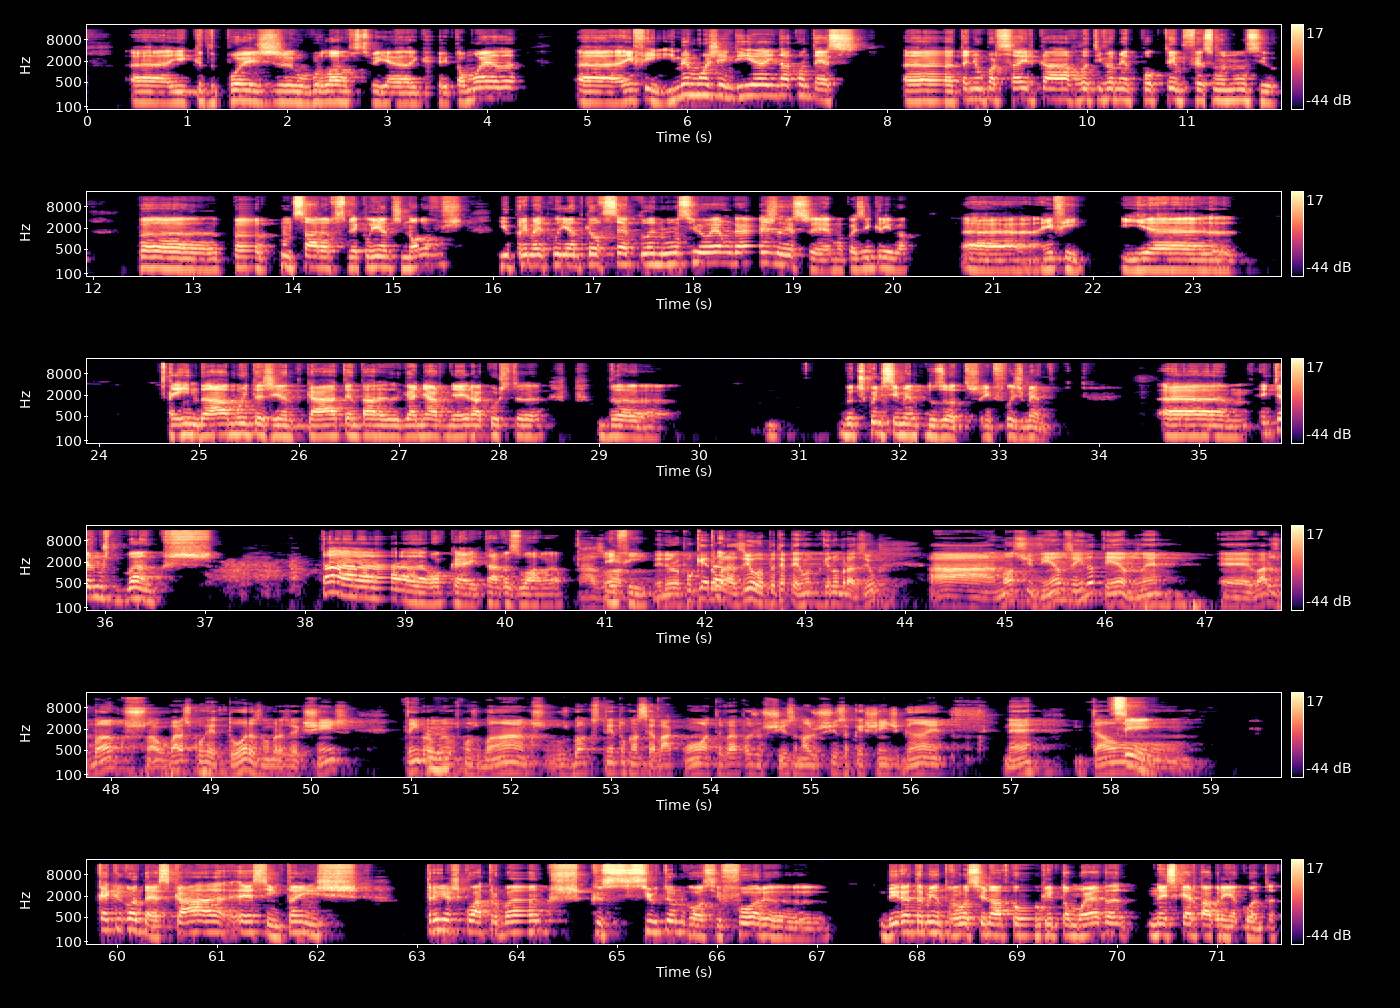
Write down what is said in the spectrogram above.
e que depois o burlão recebia em criptomoeda. enfim, e mesmo hoje em dia ainda acontece. Uh, tenho um parceiro que há relativamente pouco tempo fez um anúncio para, para começar a receber clientes novos e o primeiro cliente que ele recebe do anúncio é um gajo desses, é uma coisa incrível. Uh, enfim, e uh, ainda há muita gente cá a tentar ganhar dinheiro à custa de, do desconhecimento dos outros, infelizmente. Uh, em termos de bancos, Tá ok, tá razoável. Tá razoável. Enfim. Melhorou. Porque no tá. Brasil, eu até pergunto, porque no Brasil ah, nós tivemos e ainda temos, né? É, vários bancos, várias corretoras no Brasil Exchange tem problemas hum. com os bancos, os bancos tentam cancelar a conta, vai para a justiça, na justiça que a exchange ganha, né? Então. Sim. O que é que acontece? Cá é assim: tens três, quatro bancos que, se o teu negócio for uh, diretamente relacionado com criptomoeda, nem sequer te abrem a conta.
